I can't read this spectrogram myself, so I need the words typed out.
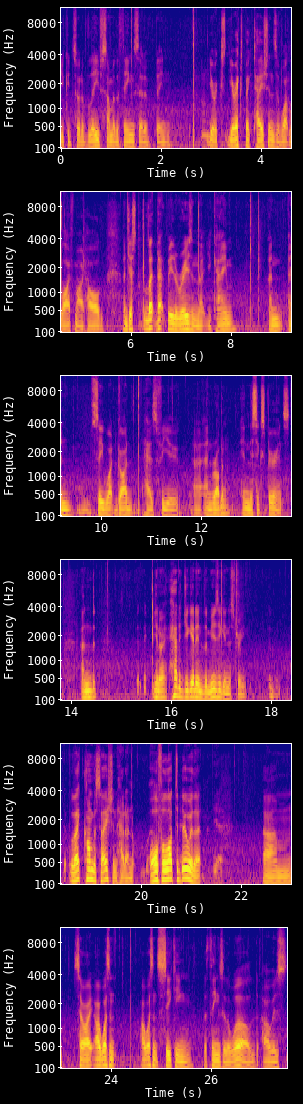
you could sort of leave some of the things that have been your, ex- your expectations of what life might hold, and just let that be the reason that you came and, and see what God has for you and Robin in this experience. And, you know, how did you get into the music industry? Well, that conversation had an awful lot to do with it. Yeah. Um, so I, I wasn't I wasn't seeking the things of the world. I was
